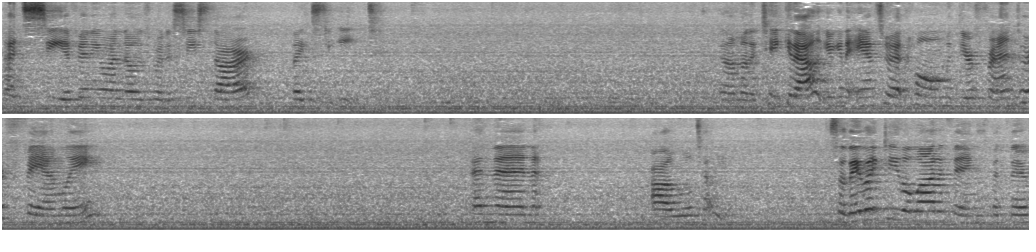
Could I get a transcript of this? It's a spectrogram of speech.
Let's see if anyone knows what a sea star likes to eat. And I'm going to take it out. You're going to answer at home with your friends or family. And then I will tell you. So they like to eat a lot of things, but their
